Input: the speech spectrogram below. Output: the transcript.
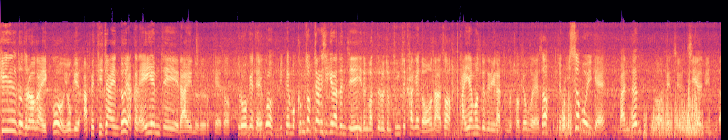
휠도 들어가 있고 여기 앞에 디자인도 약간 AMG 라인으로 이렇게 해서 들어오게 되고 밑에 뭐 금속 장식이라든지 이런 것들을 좀 듬직하게 넣어놔서 다이아몬드 그릴 같은 거 적용을 해서 좀 있어 보이게 만든 어, 벤츠 GLB입니다.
